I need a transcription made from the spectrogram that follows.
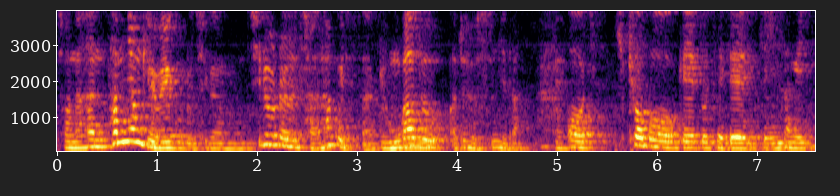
저는 한 3년 계획으로 지금 치료를 잘 하고 있어요. 경과도 아주 좋습니다. 어, 지- 지켜보기에도 되게 인상이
